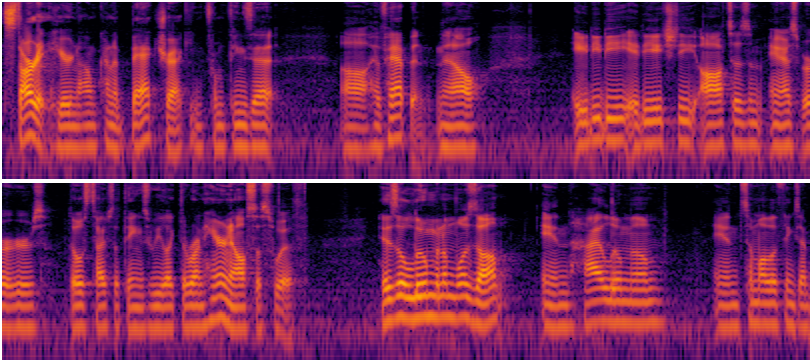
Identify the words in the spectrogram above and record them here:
started here now. I'm kind of backtracking from things that uh, have happened. Now, ADD, ADHD, autism, Asperger's, those types of things we like to run hair analysis with. His aluminum was up in high aluminum and some other things. I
